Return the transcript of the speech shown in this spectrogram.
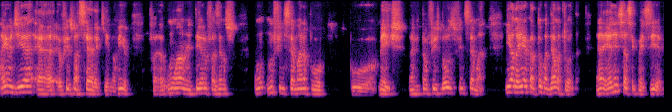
Aí um dia, é, eu fiz uma série aqui no Rio, um ano inteiro, fazendo um, um fim de semana por, por mês. Né? Então, fiz 12 fins de semana. E ela ia com a turma dela toda. Né? E a gente já se conhecia,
